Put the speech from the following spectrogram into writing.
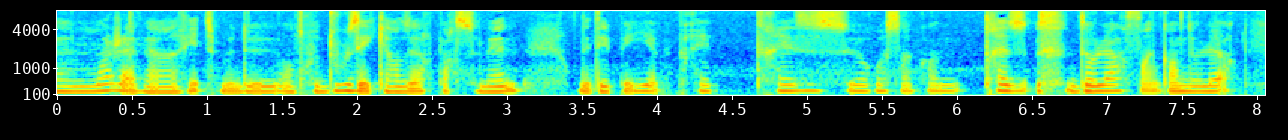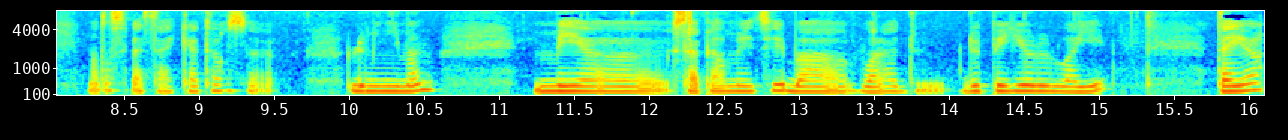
Euh, moi, j'avais un rythme de entre 12 et 15 heures par semaine. On était payé à peu près 13 13 dollars 50 de l'heure. Maintenant, c'est passé à 14 le minimum. Mais ça permettait bah, voilà, de, payer le loyer. D'ailleurs,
